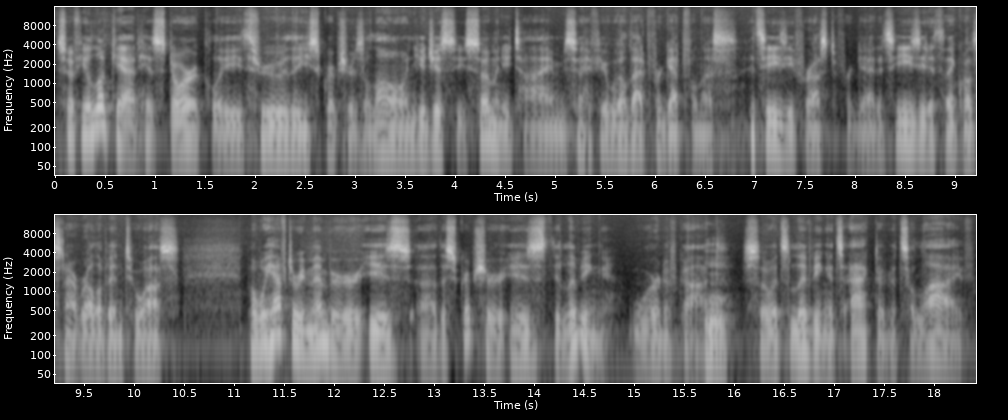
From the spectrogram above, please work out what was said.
So if you look at historically through the scriptures alone, you just see so many times, if you will, that forgetfulness. It's easy for us to forget. It's easy to think, well, it's not relevant to us. But what we have to remember is uh, the scripture is the living word of God. So it's living, it's active, it's alive.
